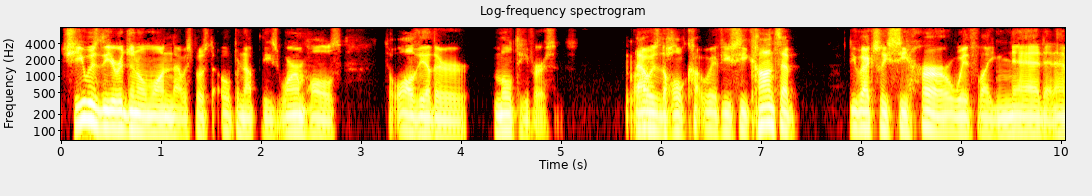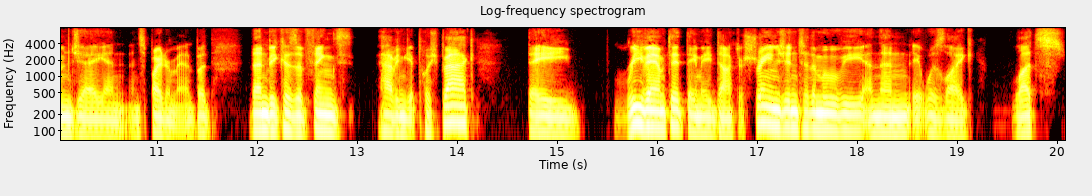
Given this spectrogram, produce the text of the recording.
she was the original one that was supposed to open up these wormholes to all the other multiverses. That was the whole co- if you see concept you actually see her with like Ned and MJ and, and Spider-Man. But then because of things having to get pushed back, they revamped it. They made Doctor Strange into the movie, and then it was like, let's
